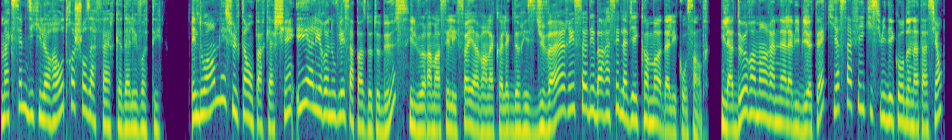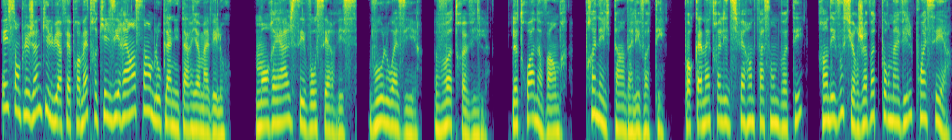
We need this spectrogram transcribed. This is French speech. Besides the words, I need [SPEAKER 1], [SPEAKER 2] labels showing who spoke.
[SPEAKER 1] Maxime dit qu'il aura autre chose à faire que d'aller voter. Il doit emmener Sultan au parc à chiens et aller renouveler sa passe d'autobus. Il veut ramasser les feuilles avant la collecte de du verre et se débarrasser de la vieille commode à l'éco-centre. Il a deux romans ramenés à la bibliothèque, il y a sa fille qui suit des cours de natation et son plus jeune qui lui a fait promettre qu'ils iraient ensemble au planétarium à vélo. Montréal, c'est vos services, vos loisirs, votre ville. Le 3 novembre, prenez le temps d'aller voter. Pour connaître les différentes façons de voter, rendez-vous sur jevotepourmaville.ca.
